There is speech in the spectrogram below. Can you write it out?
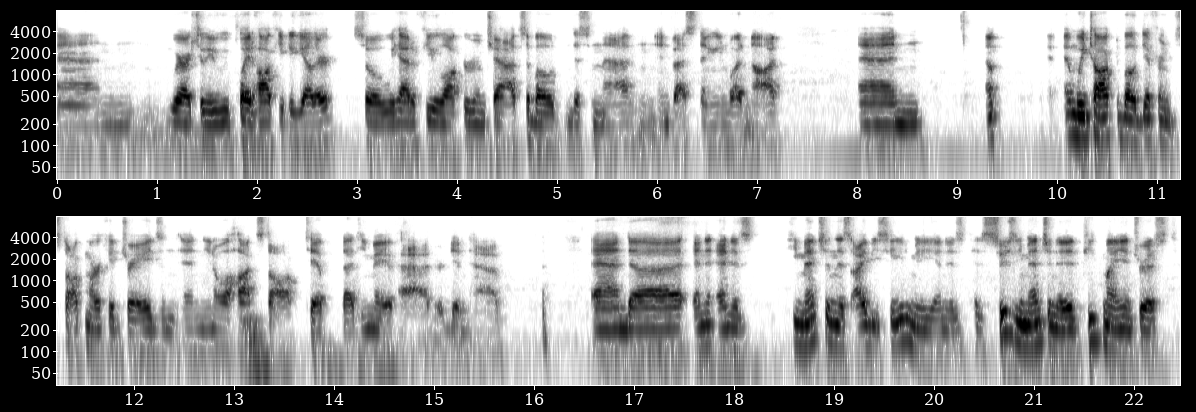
and we're actually we played hockey together, so we had a few locker room chats about this and that and investing and whatnot, and and we talked about different stock market trades and and you know a hot stock tip that he may have had or didn't have, and uh, and and as he mentioned this IBC to me, and as, as Susie mentioned it, it piqued my interest.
